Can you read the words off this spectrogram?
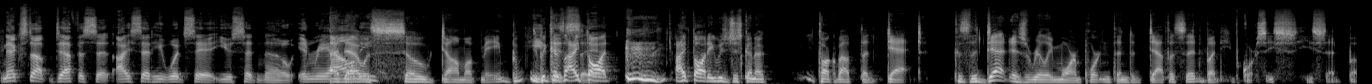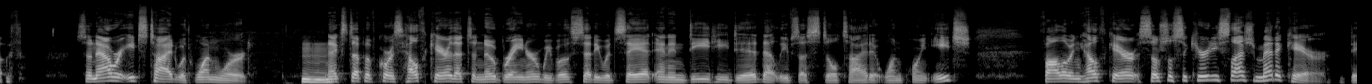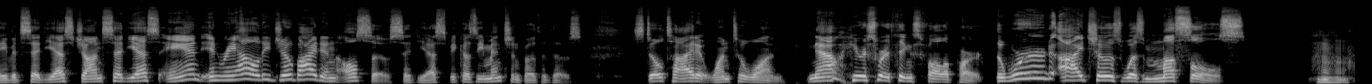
Next up, deficit. I said he would say it. You said no. In reality, that was so dumb of me B- because I thought I thought he was just going to talk about the debt because the debt is really more important than the deficit. But of course, he he said both. So now we're each tied with one word. Mm-hmm. Next up, of course, healthcare. That's a no brainer. We both said he would say it, and indeed he did. That leaves us still tied at one point each. Following healthcare, Social Security slash Medicare. David said yes, John said yes, and in reality, Joe Biden also said yes because he mentioned both of those. Still tied at one to one. Now, here's where things fall apart. The word I chose was muscles. Mm-hmm.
